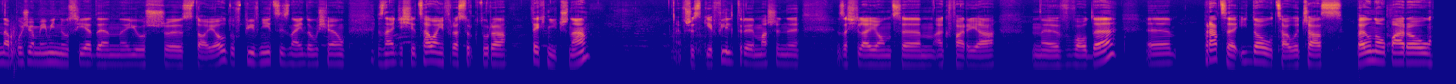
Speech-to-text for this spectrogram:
na poziomie minus jeden już stoją. Tu w piwnicy znajdą się, znajdzie się cała infrastruktura techniczna. Wszystkie filtry, maszyny zasilające akwaria w wodę. Prace idą cały czas pełną parą,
